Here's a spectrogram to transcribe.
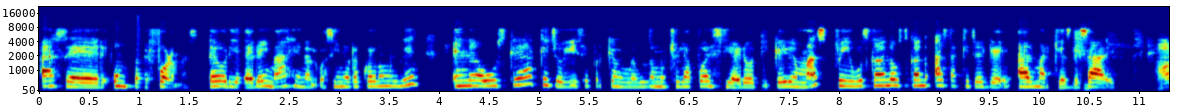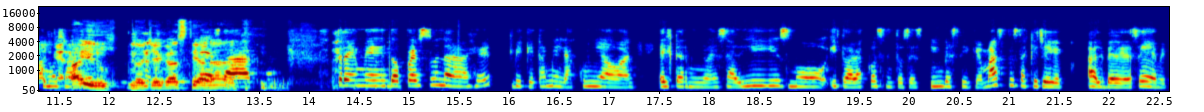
hacer un performance, teoría de la imagen, algo así, no recuerdo muy bien. En la búsqueda que yo hice, porque a mí me gusta mucho la poesía erótica y demás, fui buscando, buscando hasta que llegué al Marqués de Sade. Ah. Ay, no llegaste a nada. Tremendo personaje. Vi que también le acuñaban el término de sadismo y toda la cosa. Entonces investigué más hasta que llegué al BDSM.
